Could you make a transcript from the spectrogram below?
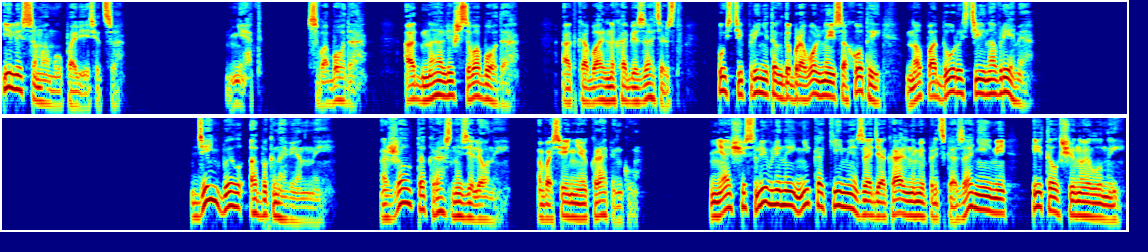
или самому повеситься. Нет, свобода. Одна лишь свобода. От кабальных обязательств, пусть и принятых добровольно и с охотой, но по дурости и на время. День был обыкновенный, желто-красно-зеленый, в осеннюю крапинку, не осчастливленный никакими зодиакальными предсказаниями и толщиной луны,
